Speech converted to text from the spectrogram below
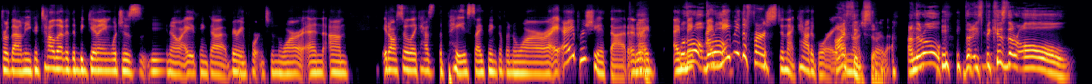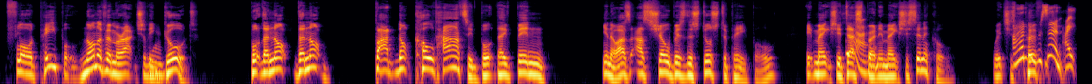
for them. You can tell that at the beginning, which is you know I think uh, very important to noir. And um, it also like has the pace I think of a noir. I, I appreciate that, and Yeah. I. I, Well, they're all- they're I all- may be the first in that category. I I'm think so. sure and they're all it's because they're all flawed people. None of them are actually Yeah. good, but they're not they're not bad, not cold hearted, but they've been, you know, as as show business does to people, it makes you Yeah. desperate and it makes you cynical, which is hundred perfect. percent. I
